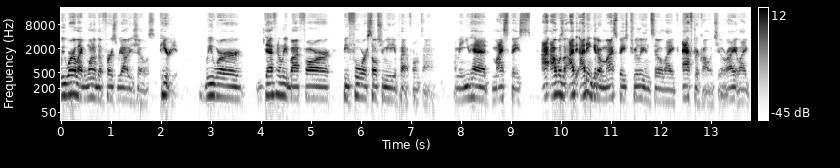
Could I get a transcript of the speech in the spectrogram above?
we were like one of the first reality shows, period. We were definitely by far before social media platform time. I mean, you had MySpace. I, I was I, I didn't get on MySpace truly until like after College Hill, right? Like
